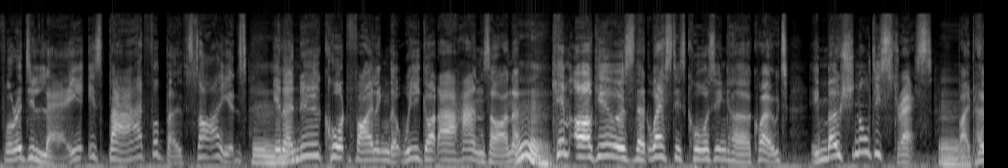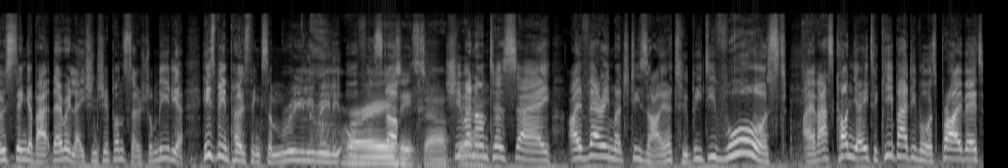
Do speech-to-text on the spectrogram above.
for a delay is bad for both sides. In a mm-hmm. new court filing that we got our hands on, hmm. Kim argues that West is causing her, quote, emotional distress hmm. by posting about their relationship on social media. He's been posting some really, really awful stuff. Stuff, She went on to say, I very much desire to be divorced. I have asked Kanye to keep our divorce private,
